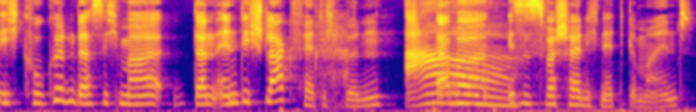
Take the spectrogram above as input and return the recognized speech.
ich gucken, dass ich mal dann endlich schlagfertig bin. Ah. Aber ist es wahrscheinlich nett gemeint.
